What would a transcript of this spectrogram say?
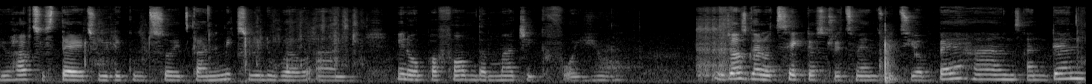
you have to stir it really good so it can mix really well and you know perform the magic for you. You're just going to take this treatment with your bare hands and then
